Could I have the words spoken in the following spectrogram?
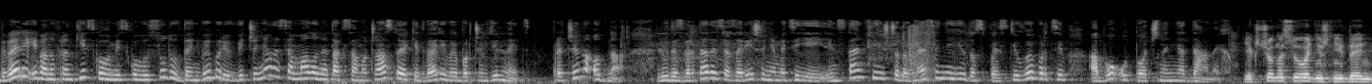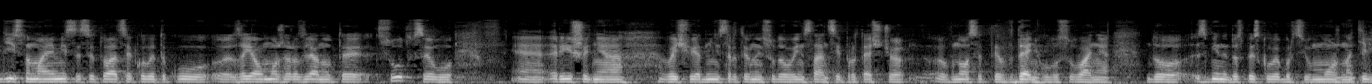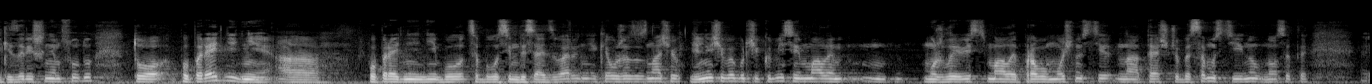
Двері Івано-Франківського міського суду в день виборів відчинялися мало не так само часто, як і двері виборчих дільниць. Причина одна: люди зверталися за рішеннями цієї інстанції щодо внесення їх до списків виборців або уточнення даних. Якщо на сьогоднішній день дійсно має місце ситуація, коли таку е, заяву може розглянути суд в силу рішення Вищої адміністративної судової інстанції про те, що вносити в день голосування до зміни до списку виборців можна тільки за рішенням суду, то попередні дні, а в попередні дні було це було 70 звернень, як я вже зазначив. Дільничі виборчі комісії мали можливість, мали правомочності на те, щоб самостійно вносити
